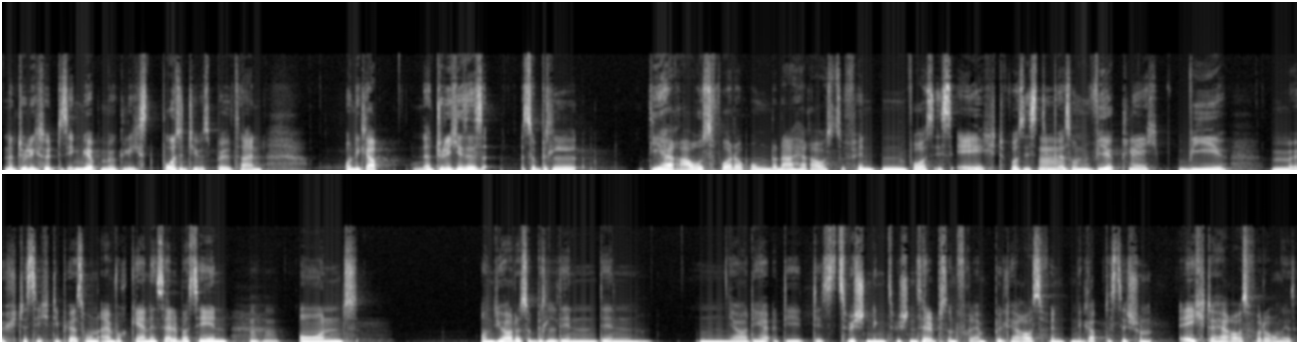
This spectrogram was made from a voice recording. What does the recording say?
natürlich sollte es irgendwie ein möglichst positives Bild sein. Und ich glaube, natürlich ist es so ein bisschen die Herausforderung, danach herauszufinden, was ist echt, was ist die Person wirklich, wie möchte sich die Person einfach gerne selber sehen und, und ja, da so ein bisschen den, den ja, die, die, das Zwischending zwischen Selbst- und Fremdbild herausfinden. Ich glaube, dass das schon echt eine Herausforderung ist.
